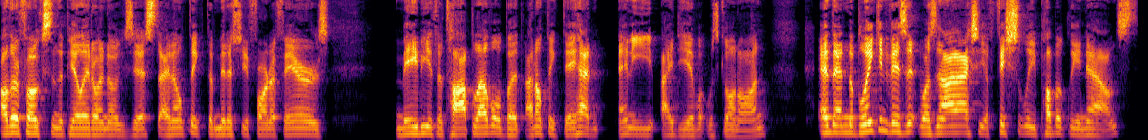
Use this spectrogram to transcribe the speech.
other folks in the PLA don't know exist. I don't think the Ministry of Foreign Affairs, maybe at the top level, but I don't think they had any idea of what was going on. And then the Blinken visit was not actually officially publicly announced.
